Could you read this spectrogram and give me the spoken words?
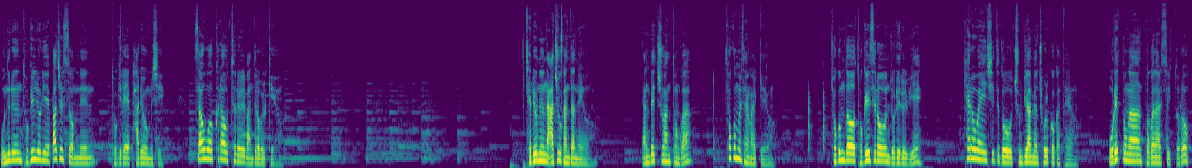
오늘은 독일 요리에 빠질 수 없는 독일의 발효 음식 사우어 크라우트를 만들어 볼게요. 재료는 아주 간단해요. 양배추 한 통과 소금을 사용할게요. 조금 더 독일스러운 요리를 위해 캐러웨이 시드도 준비하면 좋을 것 같아요. 오랫동안 보관할 수 있도록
